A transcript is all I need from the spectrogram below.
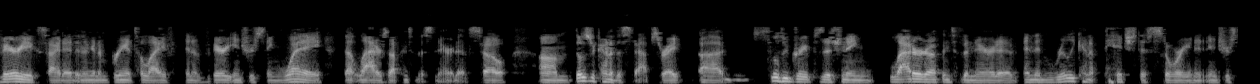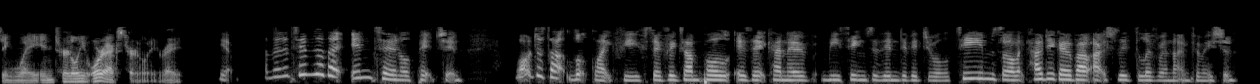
very excited and they're going to bring it to life in a very interesting way that ladders up into this narrative. So um, those are kind of the steps, right? Uh, mm-hmm. Still do great positioning, ladder it up into the narrative, and then really kind of pitch this story in an interesting way internally or externally, right? Yep. And then in terms of that internal pitching, what does that look like for you? So, for example, is it kind of meetings with individual teams, or like how do you go about actually delivering that information?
